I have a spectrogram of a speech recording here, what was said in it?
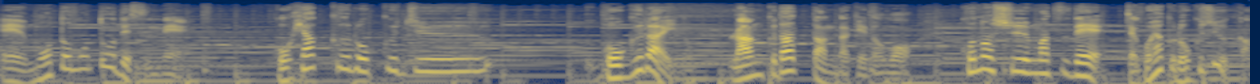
えー、もともとですね、565ぐらいのランクだったんだけども、この週末で、じゃあ560か。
